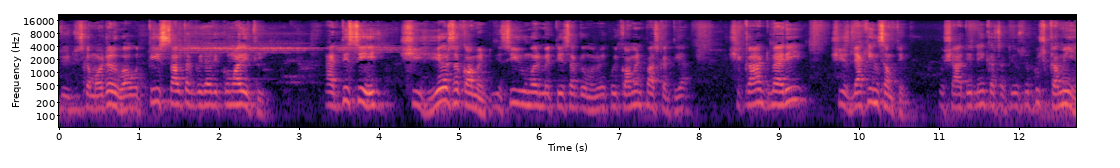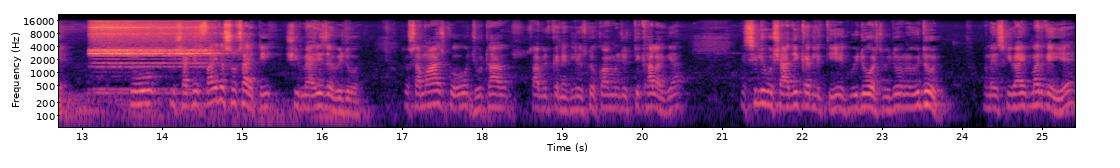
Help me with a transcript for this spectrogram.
जो जिसका मर्डर हुआ, वो तीस साल तक बेचारी कुमारी थी। At this age she hears a comment इसी उम्र में, तीस साल की उम्र में कोई कॉमेंट पास कर दिया। She can't marry she is lacking something वो शादी नहीं कर सकती, उसमें कुछ कमी है। तो to satisfy the society she marries a widower तो समाज को झूठा साबित करने के लिए उसको कॉमेंट जो तिखा लग गया, इसीलिए वो शादी कर लेती है एक विडोअर विडोअर में विडोर मैंने इसकी वाइफ मर गई है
